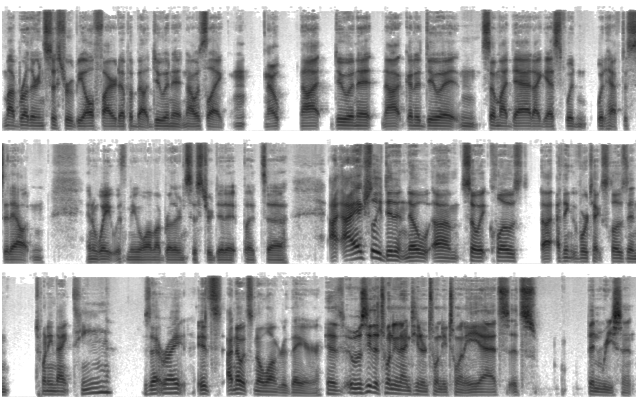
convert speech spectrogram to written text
My brother and sister would be all fired up about doing it, and I was like, mm, nope, not doing it, not gonna do it. And so my dad, I guess, wouldn't would have to sit out and and wait with me while my brother and sister did it. But uh, I, I actually didn't know. Um, so it closed. Uh, I think the vortex closed in 2019 is that right? It's I know it's no longer there. It, it was either 2019 or 2020. Yeah, it's it's been recent.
